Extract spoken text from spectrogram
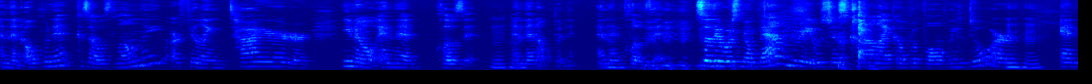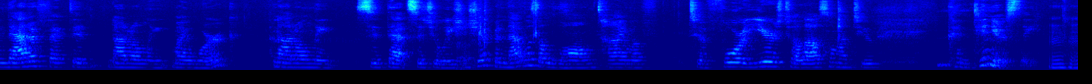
And then open it because I was lonely or feeling tired or, you know, and then close it Mm-hmm. and then open it and then close it. So there was no boundary. It was just kind of like a revolving door. Mm-hmm. And that affected not only my work, not only si- that situationship, and that was a long time of to four years to allow someone to continuously Mm-hmm.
